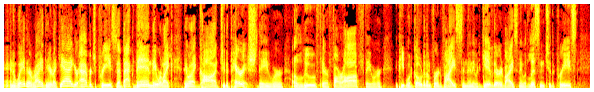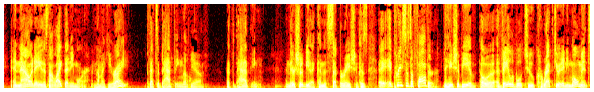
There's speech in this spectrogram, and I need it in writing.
In a way they're right. They're like yeah your average priest uh, back then they were like they were like god to the parish. They were aloof. They're far off. They were people would go to them for advice and then they would give their advice and they would listen to the priest. And nowadays it's not like that anymore. And i'm like you're right. But that's a bad thing though. Yeah. That's a bad thing and there should be that kind of separation because a, a, priest is a father and he should be av- available to correct you at any moment.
